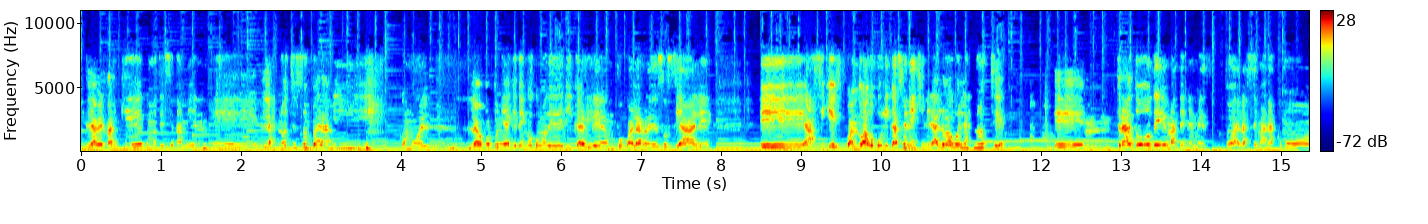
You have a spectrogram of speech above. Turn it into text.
la verdad es que, como te decía también, las noches son para mí como la oportunidad que tengo como de dedicarle un poco a las redes sociales. Eh, así que cuando hago publicaciones en general lo hago en las noches. Eh, trato de mantenerme todas las semanas como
